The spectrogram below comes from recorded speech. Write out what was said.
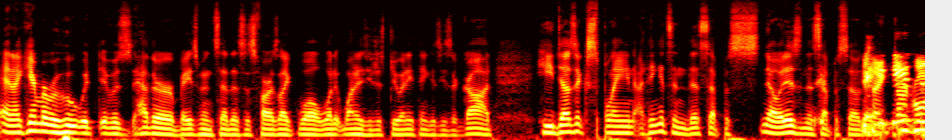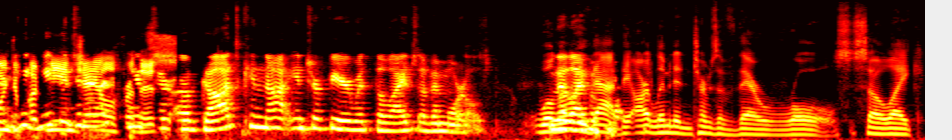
and I can't remember who it, it was Heather Baseman said this as far as like well what why does he just do anything because he's a god he does explain I think it's in this episode no it is in this episode It's like, they're going to put gave me the in jail for this. Of gods cannot interfere with the lives of immortals. well not only that they are limited in terms of their roles so like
